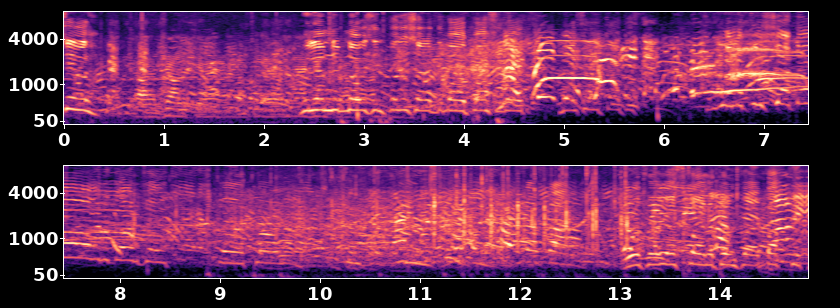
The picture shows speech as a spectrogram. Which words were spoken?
Still, William Knibb now is in position of the ball, pass wonderful shot. For. Referee has called upon for a back kick.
